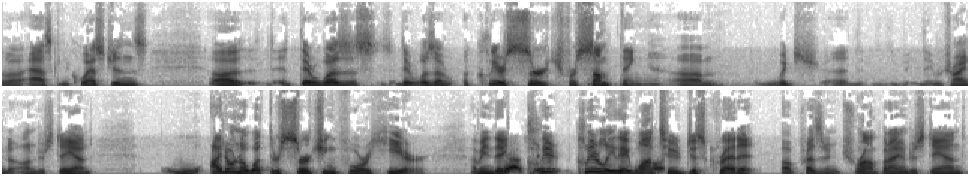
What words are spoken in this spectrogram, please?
asking questions. There was a, there was a, a, clear search for something. Um, which uh, they were trying to understand. I don't know what they're searching for here. I mean, they clear, clearly they want to discredit uh, President Trump, and I understand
